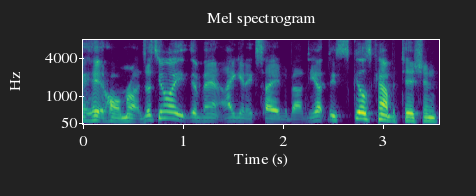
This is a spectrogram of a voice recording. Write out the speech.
hit home runs. That's the only event I get excited about. The, the skills competition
